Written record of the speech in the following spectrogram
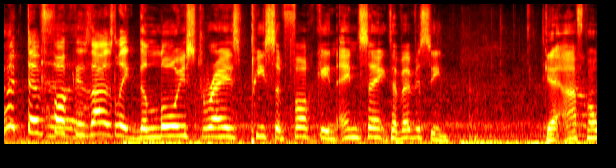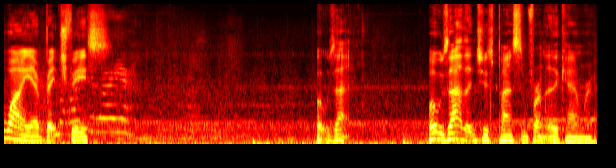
What the fuck is that? It's like the lowest res piece of fucking insect I've ever seen. Get off my wire, bitch face. What was that? What was that that just passed in front of the camera?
